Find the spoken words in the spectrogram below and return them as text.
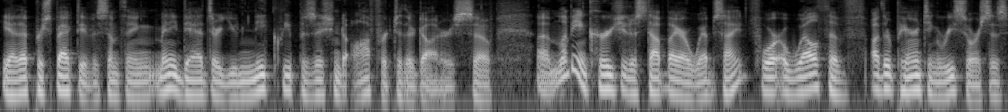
Yeah, that perspective is something many dads are uniquely positioned to offer to their daughters. So um, let me encourage you to stop by our website for a wealth of other parenting resources.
